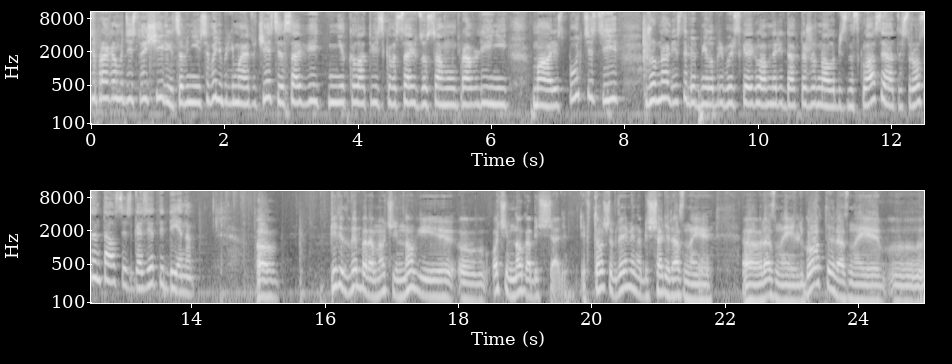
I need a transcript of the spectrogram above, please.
Слушаете программу «Действующие лица». В ней сегодня принимает участие советник Латвийского союза самоуправлений Марис Путис и журналисты Людмила Прибыльская, главный редактор журнала «Бизнес-класс» и Атис Розенталс из газеты «Дена». Э, перед выбором очень многие э, очень много обещали. И в то же время обещали разные разные льготы, разные э,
